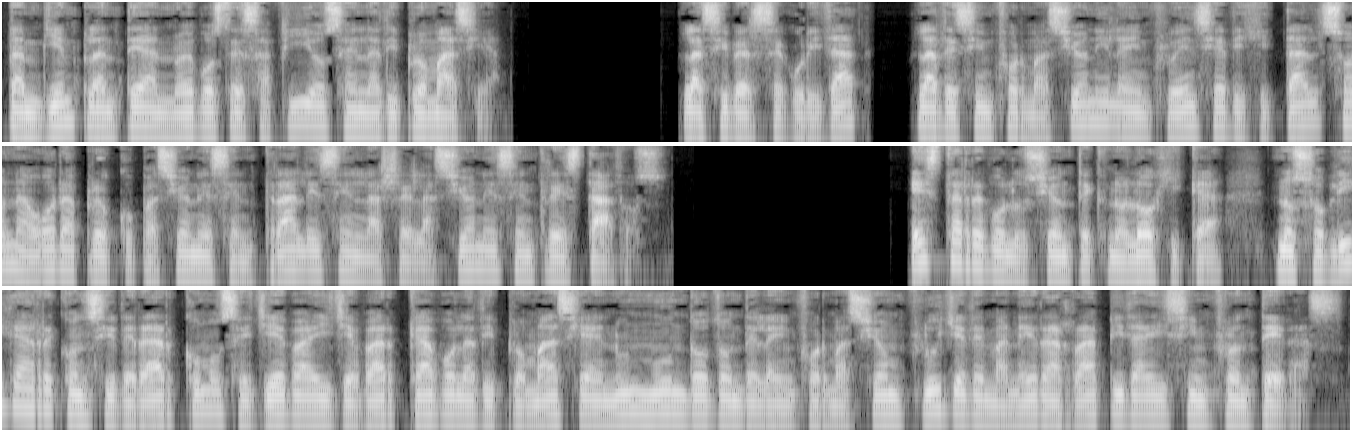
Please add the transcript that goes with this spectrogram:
también plantea nuevos desafíos en la diplomacia. La ciberseguridad, la desinformación y la influencia digital son ahora preocupaciones centrales en las relaciones entre Estados. Esta revolución tecnológica nos obliga a reconsiderar cómo se lleva y llevar cabo la diplomacia en un mundo donde la información fluye de manera rápida y sin fronteras.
